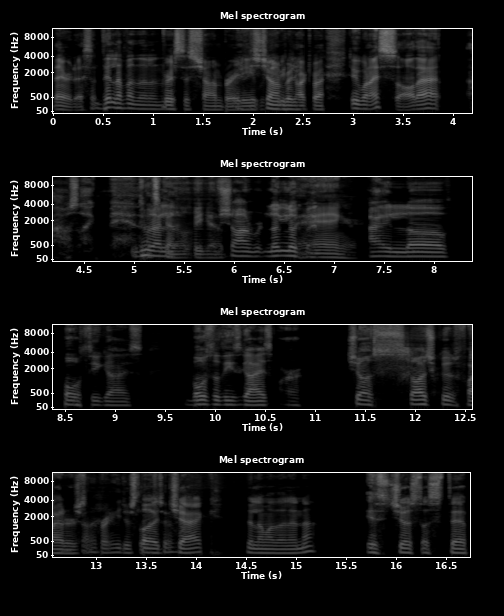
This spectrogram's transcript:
there it is. Della Maddalena. Versus Sean Brady. Sean we Brady. talked about. Dude, when I saw that, I was like, man, Dude, I love be Sean. Look, look, man. I love both you guys. Both of these guys are just such good fighters. Sean Brady just But too. Jack Della Maddalena is just a step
